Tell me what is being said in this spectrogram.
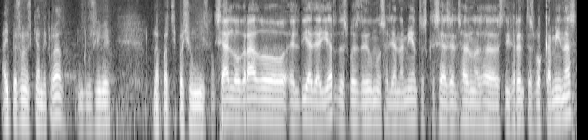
hay personas que han declarado, inclusive la participación misma. Se ha logrado el día de ayer, después de unos allanamientos que se han realizado en las diferentes bocaminas,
